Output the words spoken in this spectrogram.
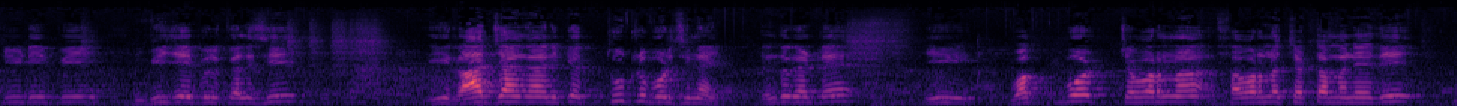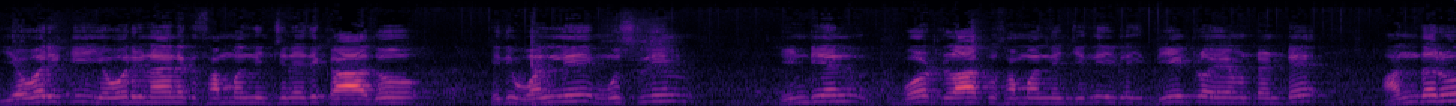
టీడీపీ బీజేపీలు కలిసి ఈ రాజ్యాంగానికే తూట్లు పొడిచినాయి. ఎందుకంటే ఈ వక్ బోర్డ్ చవర్ణ సవరణ చట్టం అనేది ఎవరికి ఎవరి నాయనకు సంబంధించినది కాదు. ఇది ఓన్లీ ముస్లిం ఇండియన్ బోర్డ్ లాకు సంబంధించింది. దీంట్లో ఏమిటంటే అందరూ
